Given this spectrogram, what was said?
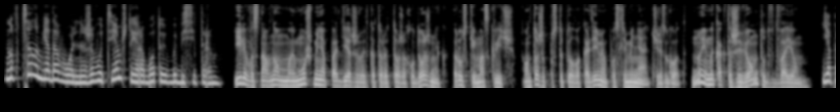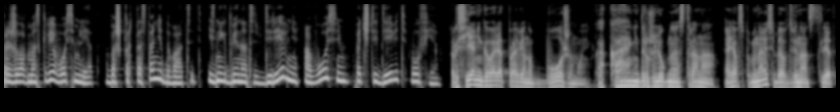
но в целом я довольна. Живу тем, что я работаю бэбиситером. Или в основном мой муж меня поддерживает, который тоже художник, русский москвич. Он тоже поступил в академию после меня через год. Ну и мы как-то живем тут вдвоем. Я прожила в Москве 8 лет, в Башкортостане 20. Из них 12 в деревне, а 8, почти 9 в Уфе. Россияне говорят про Вену, боже мой, какая недружелюбная страна. А я вспоминаю себя в 12 лет,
